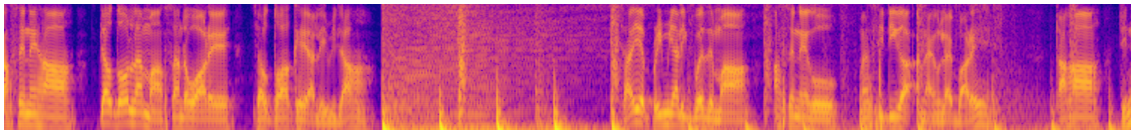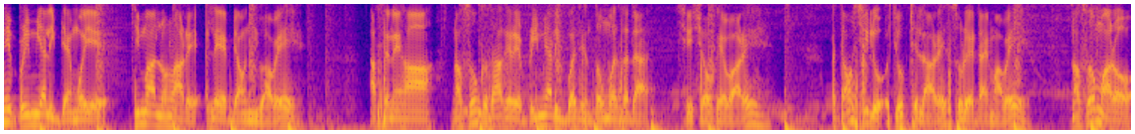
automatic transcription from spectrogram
အာဆင်နယ်ဟာပျောက်သောလမ်းမှာစံတဝါရဲရောက်သွားခဲ့ရလေပြီလားဂျာရဲ့ပရီးမီးယားလိပွဲစဉ်မှာအာဆင်နယ်ကိုမန်စီးတီးကအနိုင်ယူလိုက်ပါတယ်ဒါဟာဒီနှစ်ပရီးမီးယားလိပြိုင်ပွဲရဲ့ကြီးမားလွန်းလာတဲ့အလှည့်အပြောင်းကြီးပါပဲအာဆင်နယ်ဟာနောက်ဆုံးကစားခဲ့တဲ့ပရီးမီးယားလိပွဲစဉ်၃ပွဲဆက်တိုက်ရှေ့လျှော်ခဲ့ပါတယ်အကြောင်းရှိလို့အကျိုးဖြစ်လာတယ်ဆိုတဲ့အတိုင်းပါပဲနောက်ဆုံးမှာတော့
